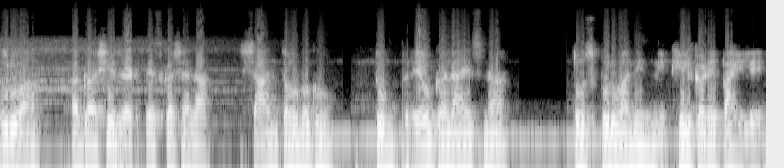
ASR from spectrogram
पूर्वा अगं अशी रडतेस कशाला? शांत हो बघू. तू ब्रेव गर्ल आहेस ना? तोच पूर्वाने निखिलकडे पाहिले.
